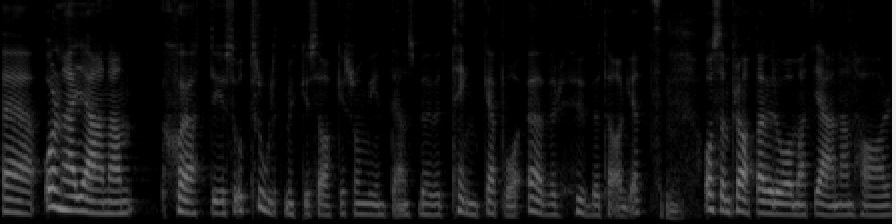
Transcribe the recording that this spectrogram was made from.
Eh, och den här hjärnan sköter ju så otroligt mycket saker som vi inte ens behöver tänka på överhuvudtaget. Och sen pratar vi då om att hjärnan har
